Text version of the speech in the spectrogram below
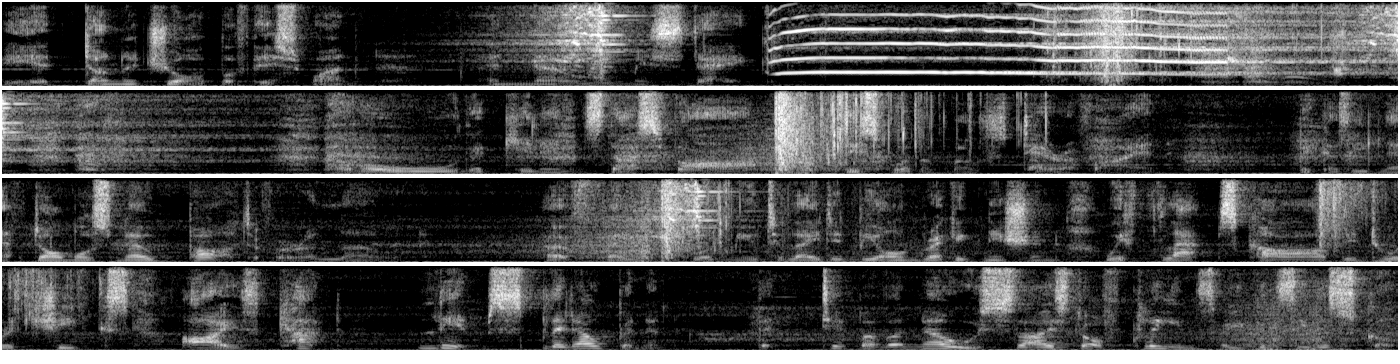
He had done a job of this one, and no mistake. Of all the killings thus far, this was the most terrifying, because he left almost no part of her alone. Her face was mutilated beyond recognition, with flaps carved into her cheeks, eyes cut, lips split open, and the tip of her nose sliced off clean so you could see the skull.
